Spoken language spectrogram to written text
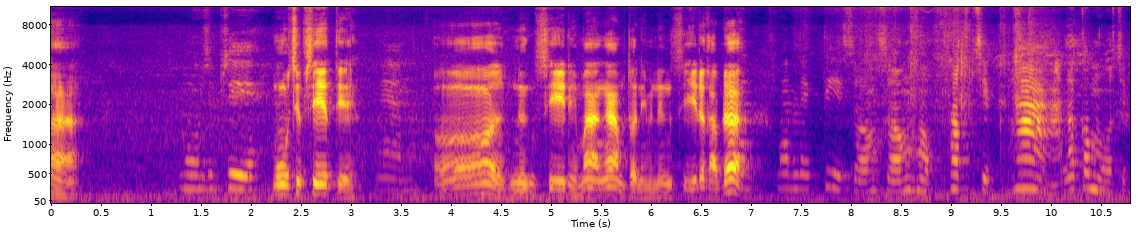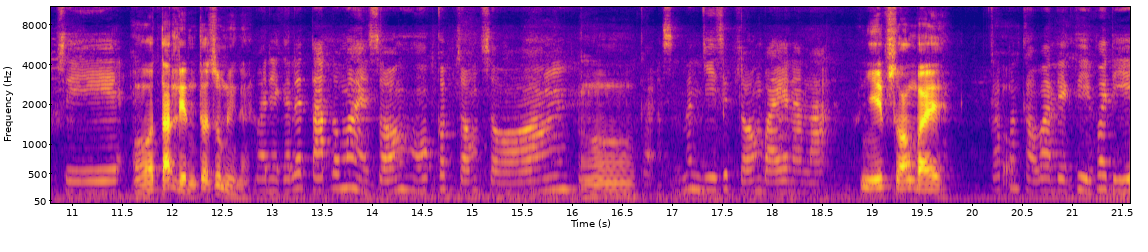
ห้าหมู่สิบสี่ หมู่สิบสี่ติแม่น อ๋อหนึ่งซีนี่มางามตัวนี้เป็นหนึ่งซีนะครับเด้อบ้านเลขที่สองสองหกทับสิบห้าแล้วก็หมู่สิบสี่อ๋อตัดเหรียญตัวซุ่มนี่เนี่ยบัดนี้ก็เลยตัดลงมาให้สองหกกับสองสองอ๋อก็มันยี่สิบสองใบนั่นละยี่สิบสองใบกับมันเขาบ้านเลขที่พอดี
